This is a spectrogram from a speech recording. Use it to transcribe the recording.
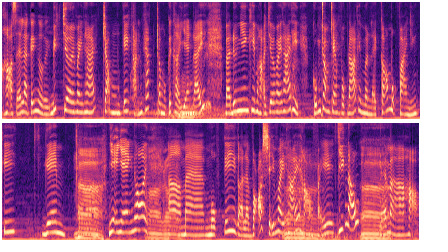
họ sẽ là cái người biết chơi may thái trong cái khoảnh khắc trong một cái thời gian đấy và đương nhiên khi mà họ chơi may thái thì cũng trong trang phục đó thì mình lại có một vài những cái game à. uh, nhẹ nhàng thôi à, uh, mà một cái gọi là võ sĩ Muay Thái à. họ phải chiến đấu à. để mà họ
